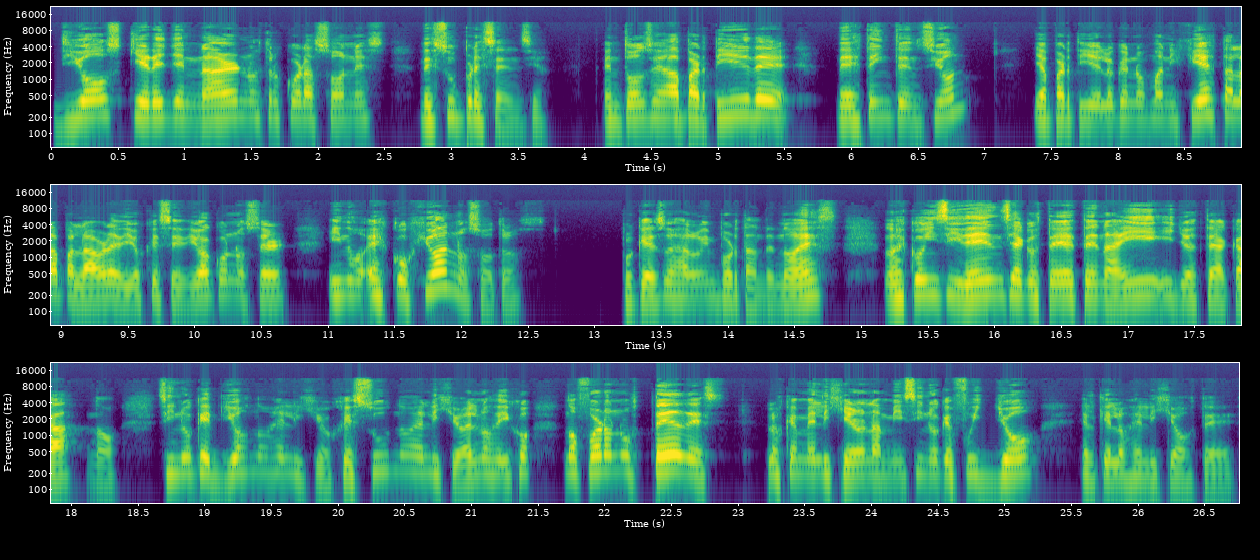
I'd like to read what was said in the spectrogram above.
Dios quiere llenar nuestros corazones de su presencia. Entonces, a partir de, de esta intención y a partir de lo que nos manifiesta la palabra de Dios que se dio a conocer y nos escogió a nosotros, porque eso es algo importante, no es, no es coincidencia que ustedes estén ahí y yo esté acá, no, sino que Dios nos eligió, Jesús nos eligió, Él nos dijo, no fueron ustedes los que me eligieron a mí, sino que fui yo el que los eligió a ustedes.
